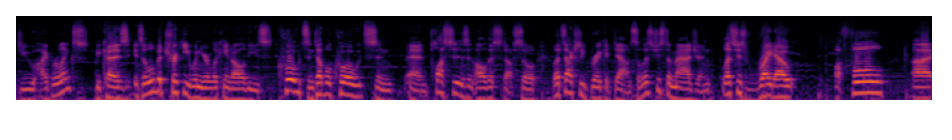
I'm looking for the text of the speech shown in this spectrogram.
do hyperlinks because it's a little bit tricky when you're looking at all these quotes and double quotes and, and pluses and all this stuff. So let's actually break it down. So let's just imagine, let's just write out a full uh,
